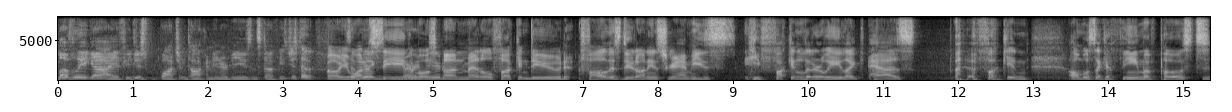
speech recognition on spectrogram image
lovely guy. If you just watch him talk in interviews and stuff, he's just a Oh, you want to see the most dude. unmetal fucking dude? Follow this dude on Instagram. He's he fucking literally like has a fucking almost like a theme of posts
